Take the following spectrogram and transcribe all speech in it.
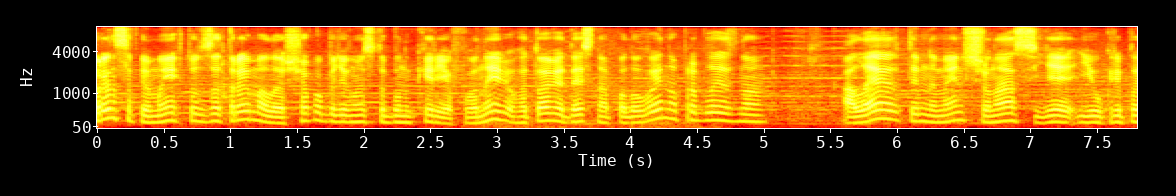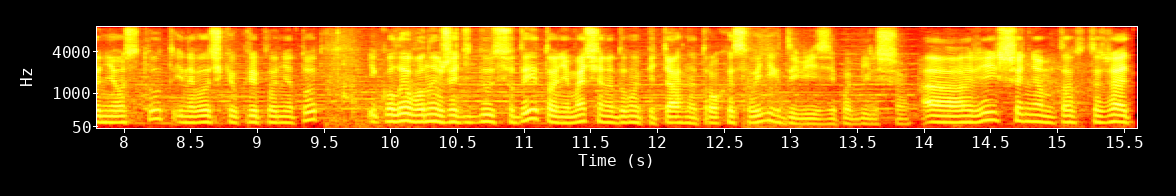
Принципі, ми їх тут затримали. Що по будівництву бункерів? Вони готові десь наполовину приблизно. Але тим не менш, у нас є і укріплення ось тут, і невеличкі укріплення тут. І коли вони вже дійдуть сюди, то Німеччина, думаю, підтягне трохи своїх дивізій побільше. А, рішенням, так сказати,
